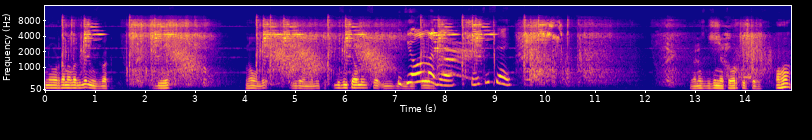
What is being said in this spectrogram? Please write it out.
Şunu oradan alabilir miyiz bak. Bir. Ne oldu? Bir olmadı. Bizimki alırsa iyi. İki olmadı. Çünkü şey. Yalnız bizim meteor kurtarır. Aha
